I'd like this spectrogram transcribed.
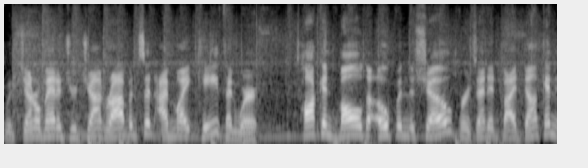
With General Manager Jon Robinson, I'm Mike Keith, and we're talking ball to open the show, presented by Duncan.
